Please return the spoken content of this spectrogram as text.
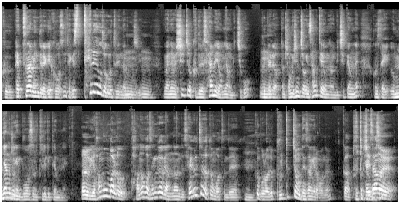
그 베트남인들에게 그것은 되게 스테레오적으로 들린다는 거지. 음. 왜냐하면 실제로 그들의 삶에 영향을 미치고 그들의 어떤 정신적인 상태에 영향을 미치기 때문에 그건 되게 음량적인 무엇으로 들리기 때문에 아, 이게 한국말로 단어가 생각이 안 나는데 세 글자였던 것 같은데 그 뭐라 하죠? 불특정 대상이라고 하나요? 그러니까 불특정 대상을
